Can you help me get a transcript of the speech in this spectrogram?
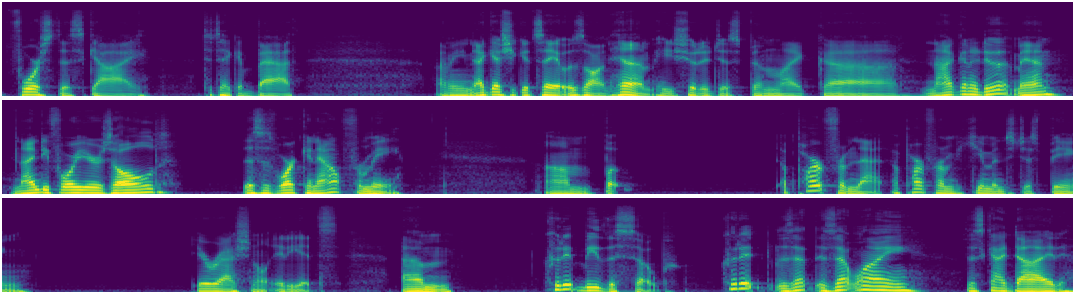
force this guy to take a bath. I mean, I guess you could say it was on him. He should have just been like, uh, "Not gonna do it, man. Ninety four years old. This is working out for me." Um, but apart from that, apart from humans just being irrational idiots, um, could it be the soap? Could it? Is that is that why this guy died?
